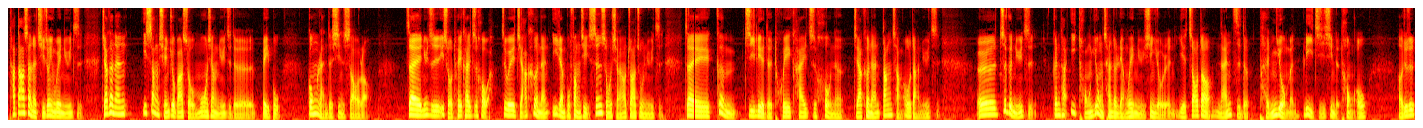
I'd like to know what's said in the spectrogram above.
他搭讪了其中一位女子。夹克男一上前就把手摸向女子的背部，公然的性骚扰。在女子一手推开之后啊，这位夹克男依然不放弃，伸手想要抓住女子。在更激烈的推开之后呢，夹克男当场殴打女子，而这个女子跟他一同用餐的两位女性友人也遭到男子的朋友们立即性的痛殴。哦，就是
